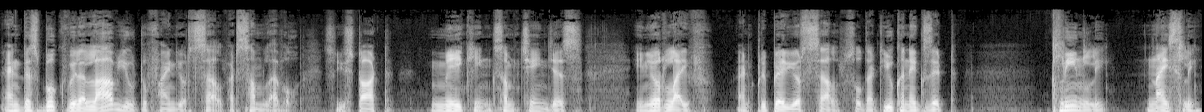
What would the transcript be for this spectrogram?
And this book will allow you to find yourself at some level. So you start making some changes in your life and prepare yourself so that you can exit cleanly, nicely.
